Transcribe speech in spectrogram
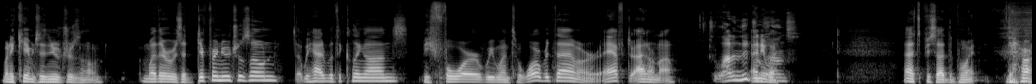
when it came to the neutral zone. Whether it was a different neutral zone that we had with the Klingons before we went to war with them or after, I don't know. It's a lot of neutral Anyway, zones. That's beside the point. There are.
